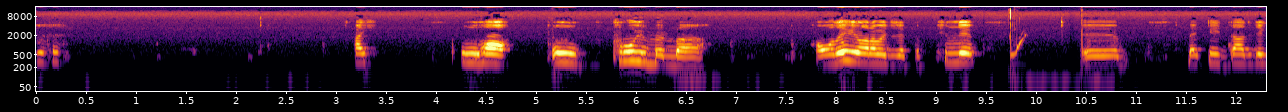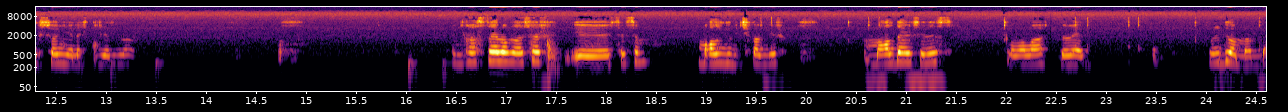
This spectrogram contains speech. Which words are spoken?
Ay. Oha. O proyum ben be. Havada yine araba düzelttim. Şimdi e, bekleyin daha direksiyon buna. Hastayım arkadaşlar. E, sesim mal gibi çıkabilir. Mal derseniz valla döverim. Ne diyorum ben be?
